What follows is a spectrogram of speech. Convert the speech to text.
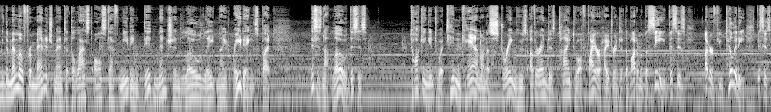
I mean, the memo from management at the last all staff meeting did mention low late night ratings, but this is not low. This is talking into a tin can on a string whose other end is tied to a fire hydrant at the bottom of the sea. This is utter futility. This is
